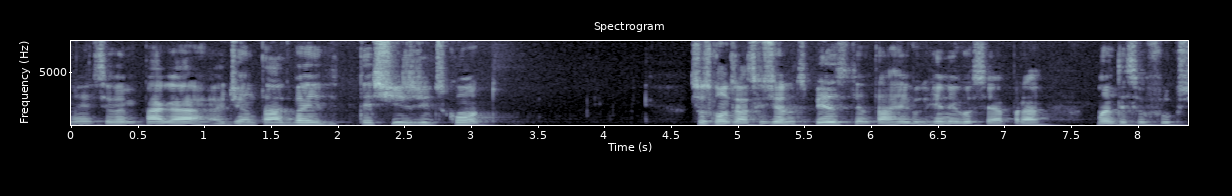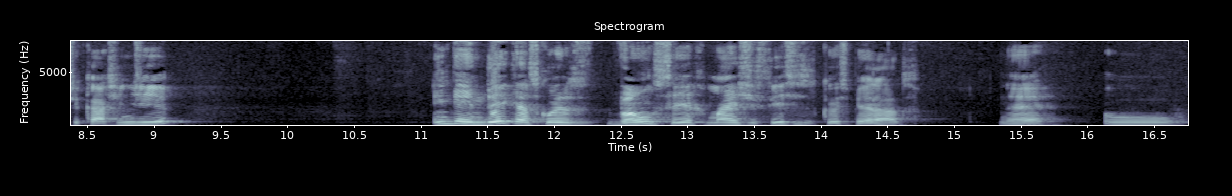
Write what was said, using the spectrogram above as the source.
Né? Você vai me pagar adiantado, vai ter X de desconto. Seus contratos que geram despesas, tentar renegociar para manter seu fluxo de caixa em dia. Entender que as coisas vão ser mais difíceis do que o esperado. Né? O,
